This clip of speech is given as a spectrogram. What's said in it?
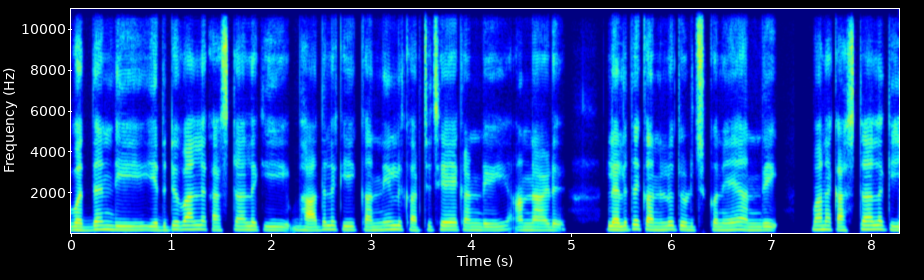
వద్దండి ఎదుటివాళ్ళ కష్టాలకి, బాధలకి కన్నీళ్ళు ఖర్చు చేయకండి అన్నాడు. లలిత కన్నులు తుడుచుకునే అంది. మన కష్టాలకి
